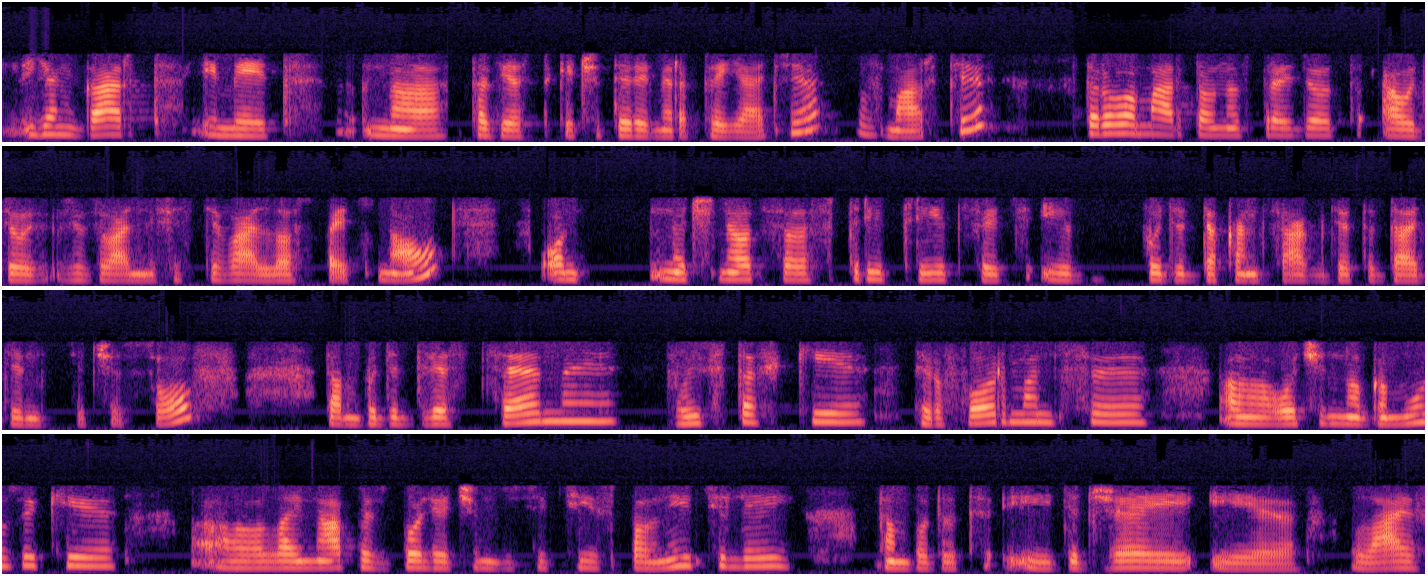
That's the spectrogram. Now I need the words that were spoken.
Young Guard имеет на повестке четыре мероприятия в марте. 2 марта у нас пройдет аудиовизуальный фестиваль Lost Space Notes. Он начнется в 3.30 и будет до конца где-то до 11 часов. Там будет две сцены, выставки, перформансы, а, очень много музыки, а, line-up из более чем 10 исполнителей. Там будут и диджей, и live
